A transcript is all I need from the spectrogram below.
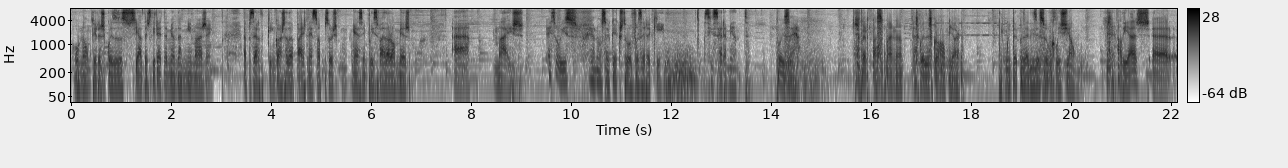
ou não ter as coisas associadas diretamente à minha imagem. Apesar de que quem gosta da página é só pessoas que me conhecem, por isso vai dar ao mesmo. Ah, mas é só isso. Eu não sei o que é que estou a fazer aqui. Sinceramente. Pois é. Espero que para a semana as coisas corram melhor. Tenho muita coisa a dizer sobre religião. Aliás, uh,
